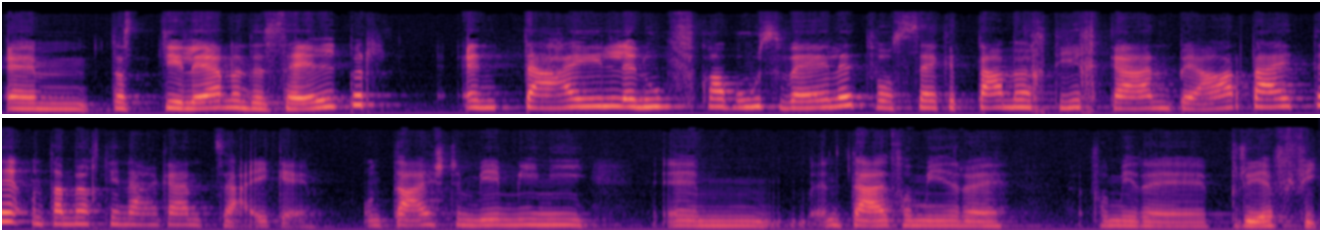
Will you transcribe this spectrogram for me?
ähm, dass die Lernenden selber einen Teil, eine Aufgabe auswählen, wo sie sagen, da möchte ich gerne bearbeiten und da möchte ich nachher gerne zeigen. Und da ist dann meine, ähm, ein Teil von meiner, von meiner Prüfung.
